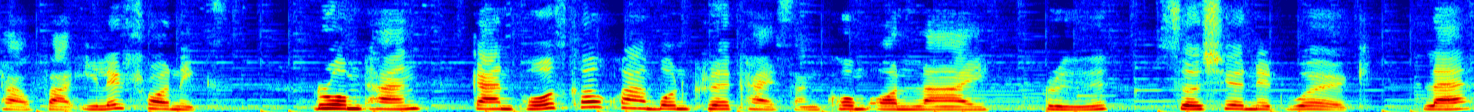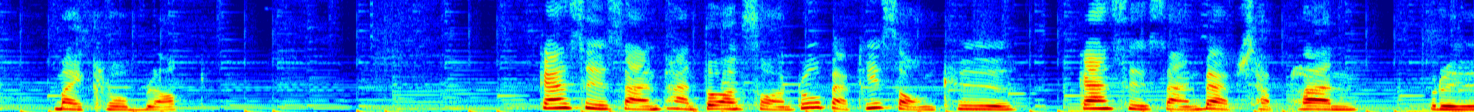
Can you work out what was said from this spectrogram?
ข่าวฝากอิเล็กทรอนิกส์ รวมทั้งการโพสต์ข้อความบนเครือข่ายสังคมออนไลน์ หรือ Social Network และ Microblog การสื่อสารผ่านตัวอักษรรูปแบบที่ 2 คือ การสื่อสารแบบฉับพลัน หรือ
